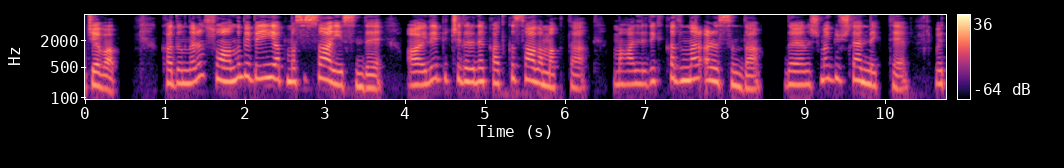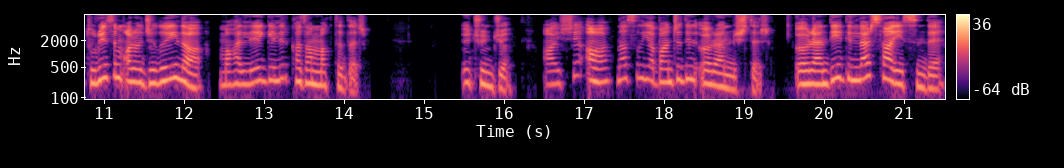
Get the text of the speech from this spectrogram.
Cevap, kadınların soğanlı bebeği yapması sayesinde aile bütçelerine katkı sağlamakta, mahalledeki kadınlar arasında dayanışma güçlenmekte ve turizm aracılığıyla mahalleye gelir kazanmaktadır. Üçüncü, Ayşe A nasıl yabancı dil öğrenmiştir? Öğrendiği diller sayesinde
